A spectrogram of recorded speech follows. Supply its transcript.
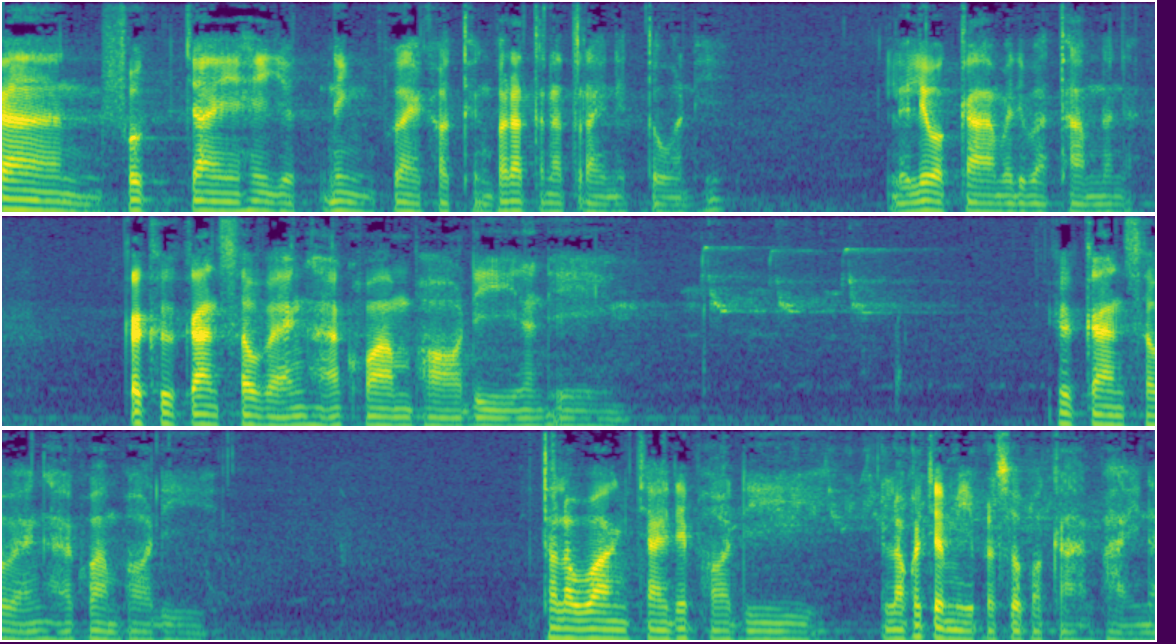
การฝึก ใจให้หยุดนิ่งเพื่อให้เขาถึงพระรัตนตรัยในตัวนี้หรือเรียกว่าการปฏิบัติธรรมนั่นแหละก็คือการแสวงหาความพอดีนั่นเอง คือการแสวงหาความพอดีถ้าเราวางใจได้พอดี เราก็จะมีประสบการณ์ภายใน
